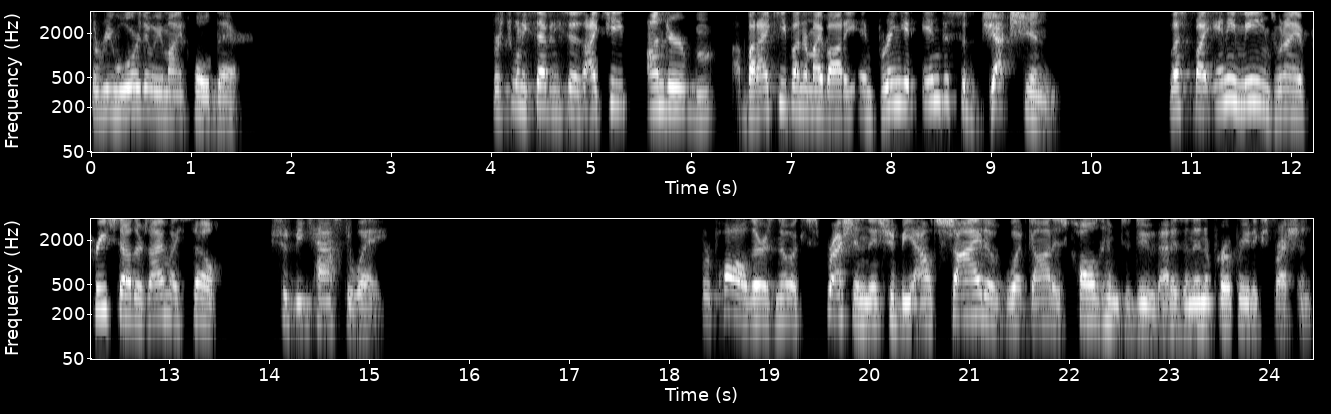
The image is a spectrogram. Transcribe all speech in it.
the reward that we might hold there. Verse 27, he says, I keep under, but I keep under my body and bring it into subjection lest by any means, when I have preached to others, I myself should be cast away. For Paul, there is no expression that should be outside of what God has called him to do. That is an inappropriate expression.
